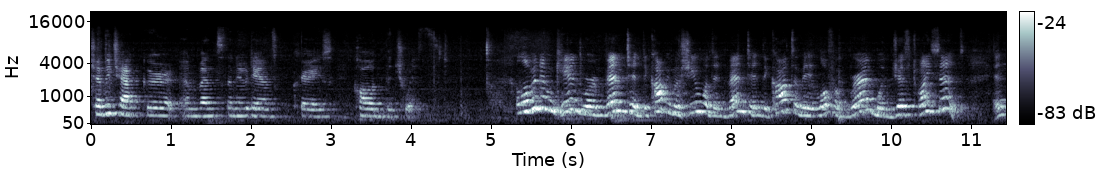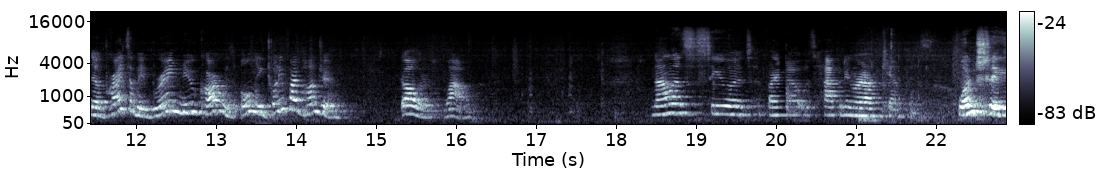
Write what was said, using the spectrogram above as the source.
Chubby Checker invents the new dance craze called the twist. Aluminum cans were invented, the coffee machine was invented, the cost of a loaf of bread was just 20 cents, and the price of a brand new car was only $2,500. Wow. Now let's see what find out what's happening around campus. Lunch says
